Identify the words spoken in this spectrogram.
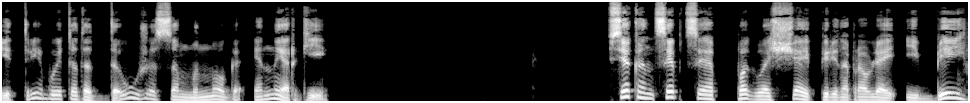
и требует это до ужаса много энергии. Вся концепция «поглощай, перенаправляй и бей»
